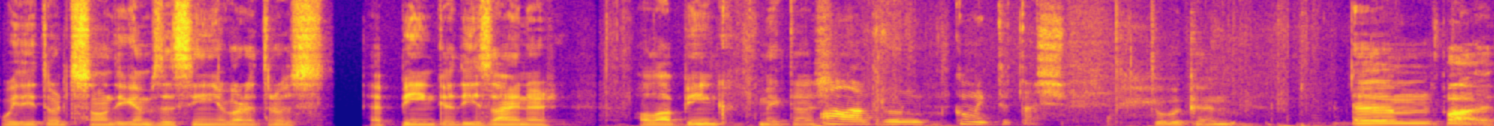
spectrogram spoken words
o editor de som, digamos assim. Agora trouxe a Pink, a designer. Olá, Pink, como é que estás? Olá Bruno, como é que tu estás? Estou bacana. Ahm, pá,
